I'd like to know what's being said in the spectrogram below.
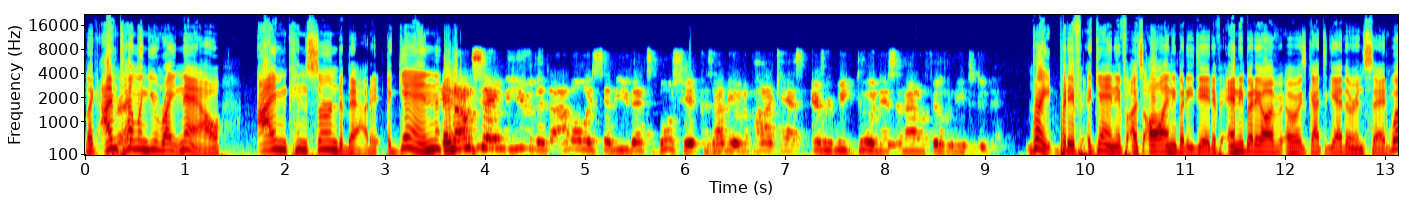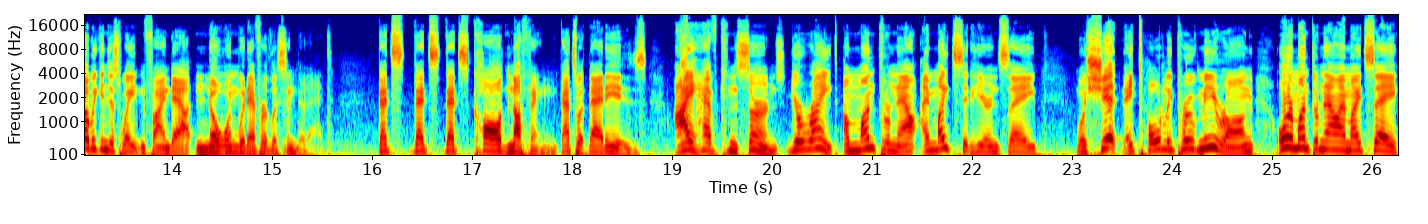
Like I'm Right. telling you right now, I'm concerned about it. Again, And I'm saying to you that I've always said to you that's bullshit because I'd be on the podcast every week doing this and I don't feel the need to do that. right, but if again, if that's all anybody did, if anybody always got together and said, "Well, we can just wait and find out," no one would ever listen to that. That's that's that's called nothing. That's what that is. I have concerns. You're right. A month from now, I might sit here and say, "Well, shit, they totally proved me wrong." Or a month from now, I might say,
